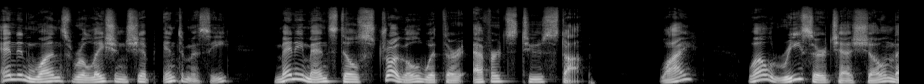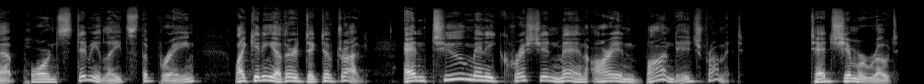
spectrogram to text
and in one's relationship intimacy, many men still struggle with their efforts to stop. Why? Well, research has shown that porn stimulates the brain like any other addictive drug, and too many Christian men are in bondage from it. Ted Shimer wrote,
